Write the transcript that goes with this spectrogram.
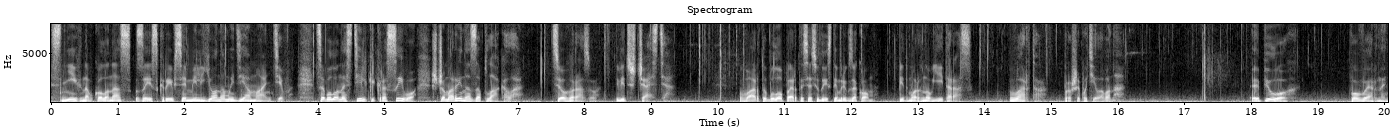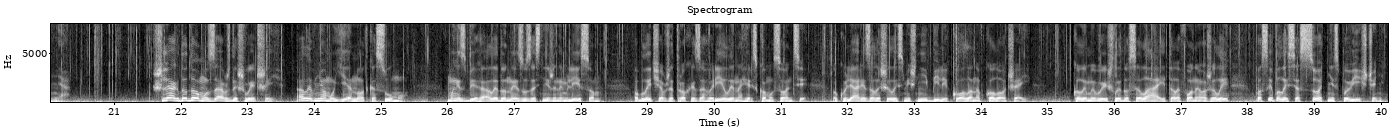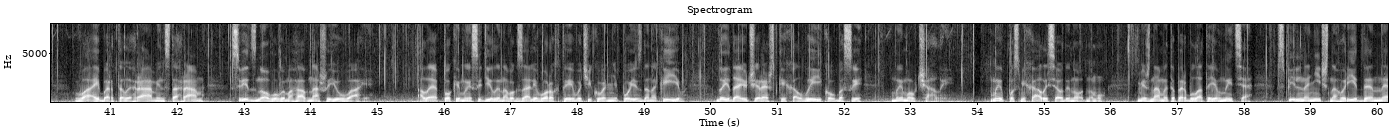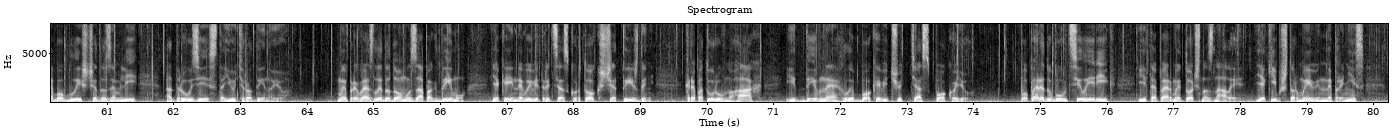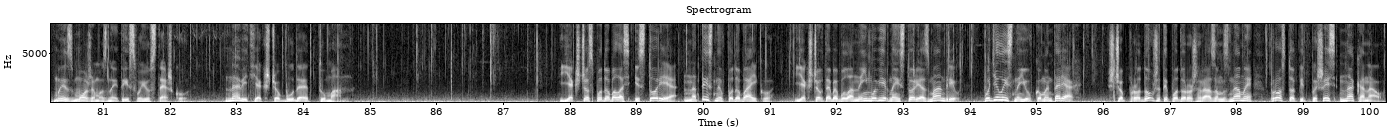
Сніг навколо нас заіскрився мільйонами діамантів. Це було настільки красиво, що Марина заплакала. Цього разу від щастя. Варто було пертися сюди з тим рюкзаком, підморгнув їй Тарас. Варто, прошепотіла вона. Епілог. Повернення. Шлях додому завжди швидший, але в ньому є нотка суму. Ми збігали донизу засніженим лісом, обличчя вже трохи загоріли на гірському сонці, окулярі залишили смішні білі кола навколо очей. Коли ми вийшли до села і телефони ожили, посипалися сотні сповіщень: Вайбер, Телеграм, Інстаграм. Світ знову вимагав нашої уваги. Але поки ми сиділи на вокзалі Ворохти в очікуванні поїзда на Київ, доїдаючи рештки халви і ковбаси, ми мовчали. Ми посміхалися один одному. Між нами тепер була таємниця, спільна ніч на горі, де небо ближче до землі, а друзі стають родиною. Ми привезли додому запах диму, який не вивітриться з курток ще тиждень, крепатуру в ногах і дивне глибоке відчуття спокою. Попереду був цілий рік, і тепер ми точно знали, які б шторми він не приніс, ми зможемо знайти свою стежку, навіть якщо буде туман. Якщо сподобалась історія, натисни вподобайку. Якщо в тебе була неймовірна історія з мандрів, поділись нею в коментарях. Щоб продовжити подорож разом з нами, просто підпишись на канал.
